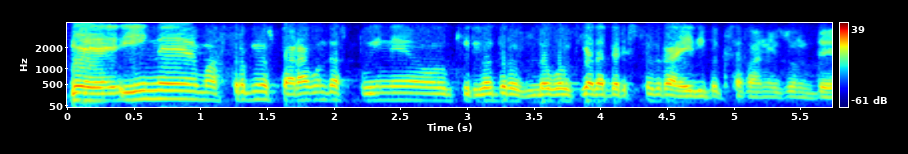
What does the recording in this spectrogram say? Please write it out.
Ε, είναι ο ανθρώπινος παράγοντας που είναι ο κυριότερος λόγος για τα περισσότερα είδη που εξαφανίζονται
